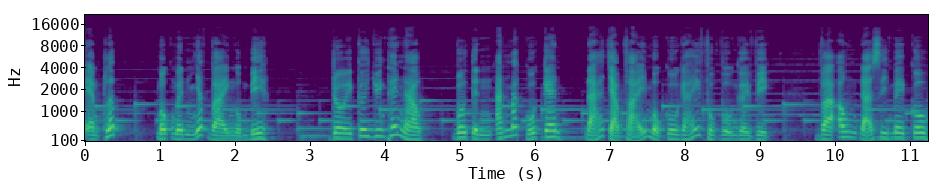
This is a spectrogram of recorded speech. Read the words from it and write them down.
EM Club, một mình nhấp vài ngụm bia. Rồi cơ duyên thế nào, vô tình ánh mắt của Ken đã chạm phải một cô gái phục vụ người Việt và ông đã si mê cô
